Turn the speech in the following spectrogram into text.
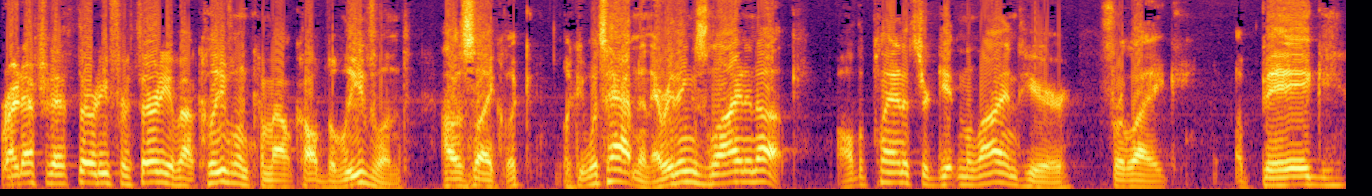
Right after that thirty for thirty about Cleveland come out called Believeland, I was like, look look at what's happening. Everything's lining up. All the planets are getting aligned here for like a big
